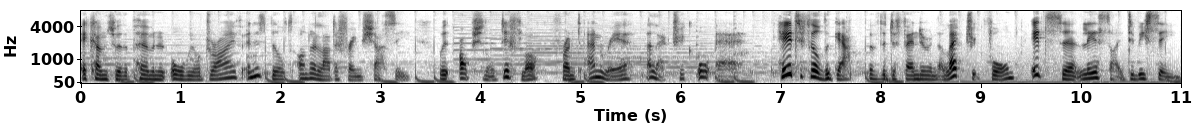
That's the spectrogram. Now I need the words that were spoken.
It comes with a permanent all-wheel drive and is built on a ladder frame chassis, with optional diff lock, front and rear, electric or air. Here to fill the gap of the Defender in electric form, it's certainly a sight to be seen,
